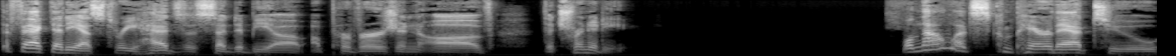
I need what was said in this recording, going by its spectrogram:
the fact that he has three heads is said to be a, a perversion of the Trinity. Well, now let's compare that to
